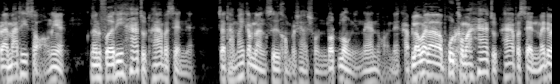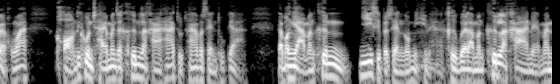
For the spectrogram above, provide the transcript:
ตรมาสที่สองเนี่ย เงินเฟ้อที่ 5.5เปอร์เนี่ยจะทำให้กำลังซื้อของประชาชนลดลงอย่างแน่นอนนะครับแล้วเวลาเราพูดคำว่า 5.5%ไม่ได้หมายความว่าของที่คุณใช้มันจะขึ้นราคา 5.5%ทุกอย่าง แต่บางอย่างมันขึ้น 20%ก็มีนะ คือเวลามันขึ้นราคาเนี่ยมัน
